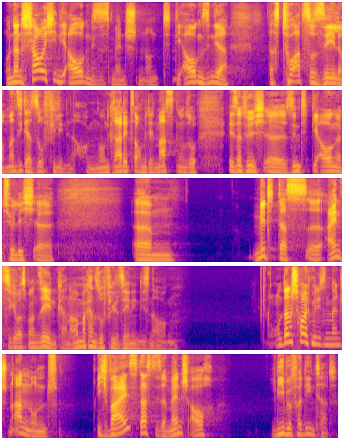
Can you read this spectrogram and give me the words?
Und dann schaue ich in die Augen dieses Menschen und die Augen sind ja das Tor zur Seele und man sieht ja so viel in den Augen. Und gerade jetzt auch mit den Masken und so ist natürlich, äh, sind die Augen natürlich äh, ähm, mit das äh, Einzige, was man sehen kann. Aber man kann so viel sehen in diesen Augen. Und dann schaue ich mir diesen Menschen an und ich weiß, dass dieser Mensch auch Liebe verdient hat.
